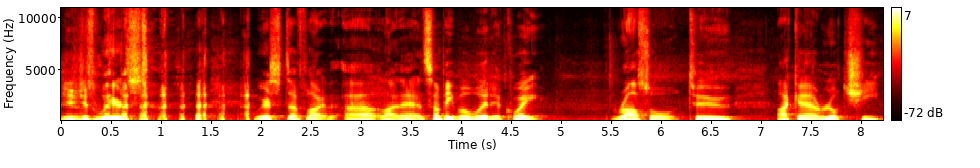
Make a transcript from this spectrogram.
You know, just weird, stuff, weird stuff like uh, like that. And some people would equate Russell to like a real cheap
